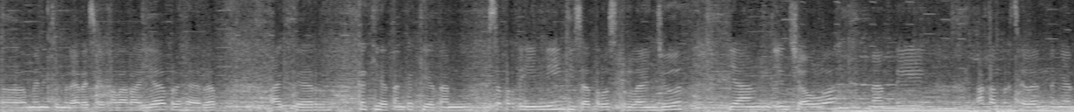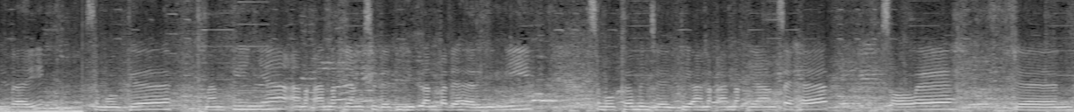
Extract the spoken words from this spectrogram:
uh, manajemen RSC Kalaraya berharap agar kegiatan-kegiatan seperti ini bisa terus berlanjut yang insya Allah nanti akan berjalan dengan baik. Semoga nantinya anak-anak yang sudah dihitan pada hari ini semoga menjadi anak-anak yang sehat, soleh, dan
